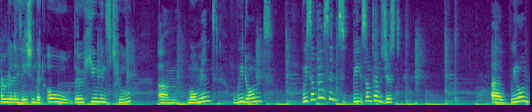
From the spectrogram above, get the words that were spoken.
a realization that oh, they're humans too um, moment. We don't. We sometimes we sometimes just uh, we don't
